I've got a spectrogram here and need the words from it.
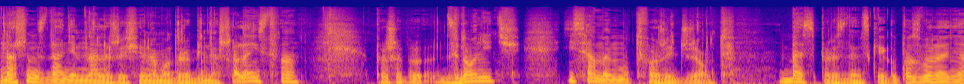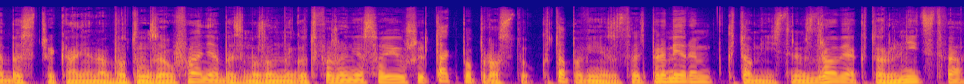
Naszym zdaniem należy się nam odrobina szaleństwa. Proszę dzwonić i samemu tworzyć rząd. Bez prezydenckiego pozwolenia, bez czekania na wotum zaufania, bez mozolnego tworzenia sojuszy. Tak po prostu. Kto powinien zostać premierem, kto ministrem zdrowia, kto rolnictwa.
